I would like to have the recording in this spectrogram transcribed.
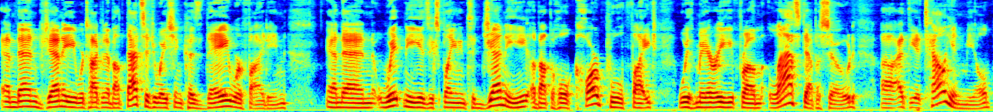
and then jenny we're talking about that situation because they were fighting. And then Whitney is explaining to Jenny about the whole carpool fight with Mary from last episode uh, at the Italian meal.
